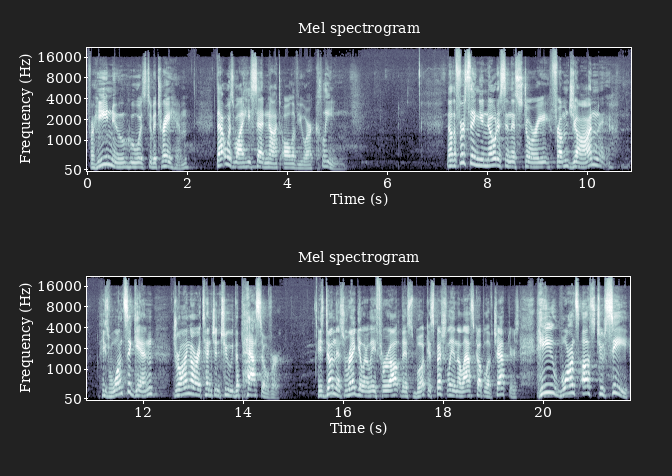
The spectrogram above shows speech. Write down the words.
For he knew who was to betray him. That was why he said, Not all of you are clean. Now, the first thing you notice in this story from John, he's once again drawing our attention to the Passover. He's done this regularly throughout this book, especially in the last couple of chapters. He wants us to see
